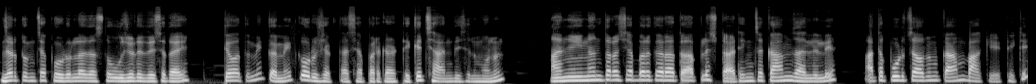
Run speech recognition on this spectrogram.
जर तुमच्या फोटोला जास्त उजेड दिसत आहे तेव्हा तुम्ही कमी करू शकता अशा प्रकारे ठीक आहे? छान दिसेल म्हणून. आणि नंतर अशा प्रकारे आता आपलं स्टार्टिंगचं काम झालेले आता पुढचं अजून काम बाकी आहे ठीक आहे?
